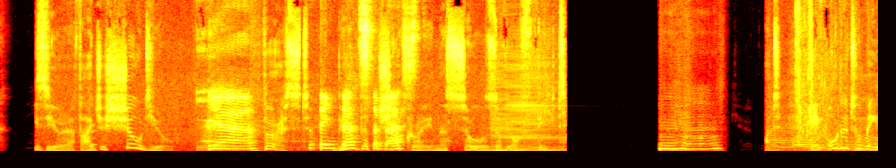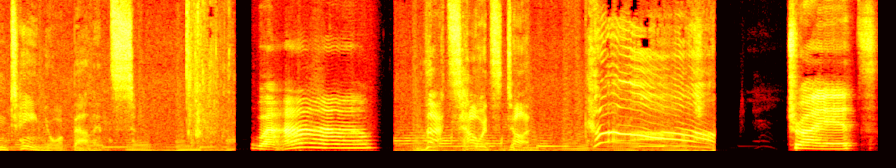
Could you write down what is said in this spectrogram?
Easier if I just showed you. Yeah. First, I think build that's the, the best. chakra in the soles of your feet. Mm-hmm. In order to maintain your balance. Wow. That's how it's done. Cool! Try it.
